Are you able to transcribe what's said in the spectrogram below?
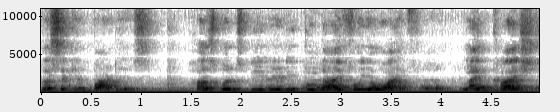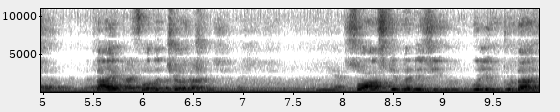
The second part is husbands be ready to die for your wife like Christ died for the church. So ask him when is he willing to die?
